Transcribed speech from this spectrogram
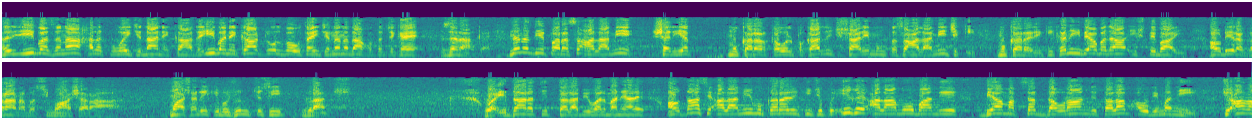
ای به زنا خلک به وایي چې دا نکاح ده ای به نکاح ټول به ورته وایي چې نه نه دا خو ته چې کوې زنا کوې نه نه دې پاره څه علامې شریعت مقرر کول پکار دي چې شارع مونږ ته څه علامې چې کي مقررې کړي که نه بیا به دا اشتباه وي او ډېره ګرانه به سي معاشره معاشرې کې به ژوند چې سي ګران شي و ادارت الطلبی والمنع علی او دا سے علامی مقرر کی چھ ایغه علامو باندې بیا مقصد دوران دی طلب او دی منی چه هغه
